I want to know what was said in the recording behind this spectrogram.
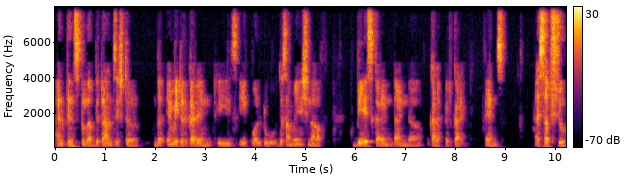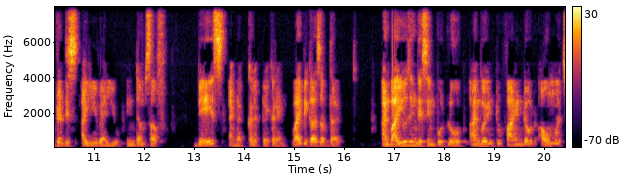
and principle of the transistor, the emitter current is equal to the summation of base current and uh, collector current. Hence, I substituted this IE value in terms of base and collector current. Why? Because of that. And by using this input loop, I'm going to find out how much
